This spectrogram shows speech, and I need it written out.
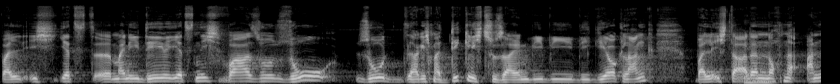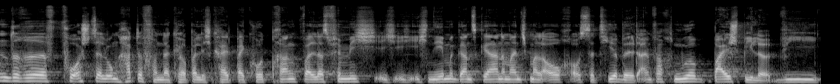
weil ich jetzt äh, meine Idee jetzt nicht war so so so sage ich mal dicklich zu sein wie wie wie Georg Lang, weil ich da dann noch eine andere Vorstellung hatte von der Körperlichkeit bei Kurt Prank, weil das für mich ich ich, ich nehme ganz gerne manchmal auch aus der Tierwelt einfach nur Beispiele wie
